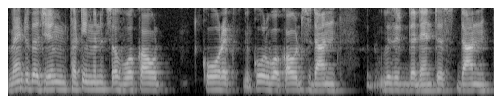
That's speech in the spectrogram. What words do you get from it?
went to the gym 30 minutes of workout core core workouts done visit the dentist done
